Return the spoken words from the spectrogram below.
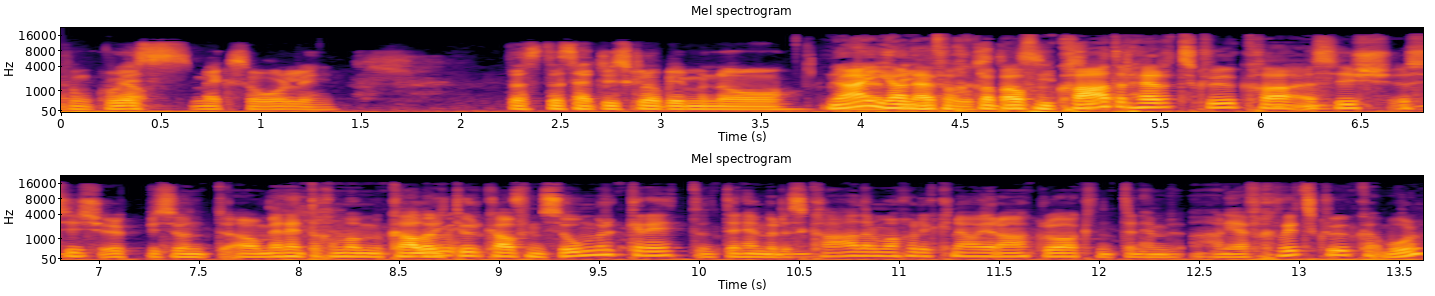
von Chris McSorley. Das, das hat uns, glaube ich, immer noch. Nein, äh, ich habe einfach glaub, auf dem Kader her das Gefühl gehabt, es ist, es ist etwas. Und auch, wir haben doch mal mit mi- Türkauf im Sommer geredet und dann haben wir das Kader mal ein bisschen genauer angeschaut und dann haben, habe ich einfach wieder das Gefühl gehabt, wohl,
